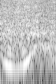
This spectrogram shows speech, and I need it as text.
Mm-hmm.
